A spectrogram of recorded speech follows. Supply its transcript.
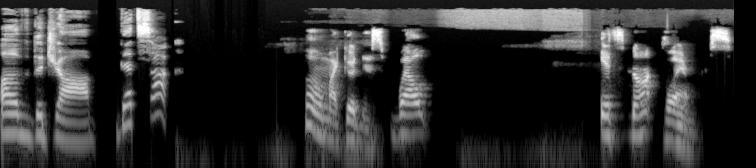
of the job that suck? Oh my goodness. Well, it's not glamorous.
